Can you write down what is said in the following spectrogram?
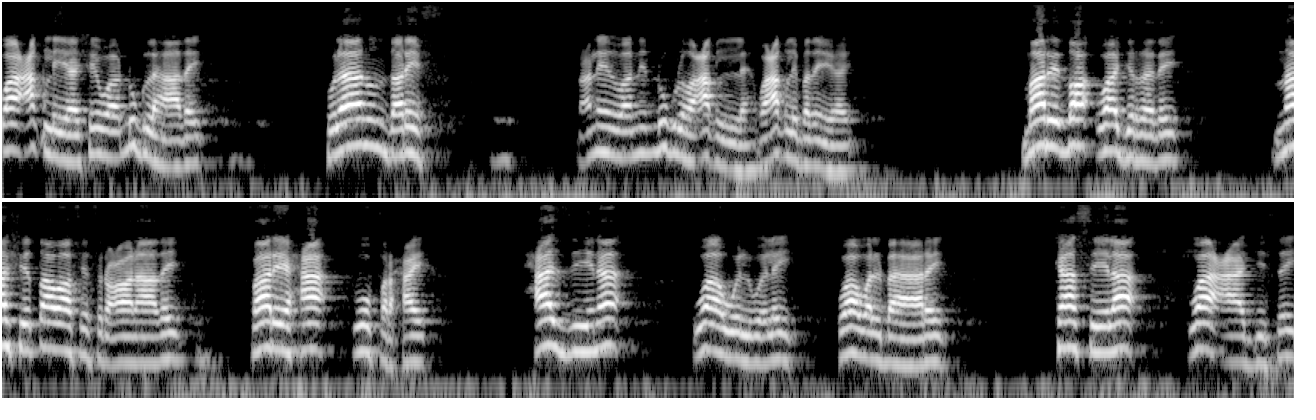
Waa caqli yeeshay waa dhug lahaaday. Fulaanun dariif. Macnaheedu waa nin dhug laho caqli leh waa caqli badan yahay. Marida waa jiraday. Nashita waa firfircoonaaday. Farixa wuu farxay. Xazina waa welwelay waa walbahaaray kasila waa caajisay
